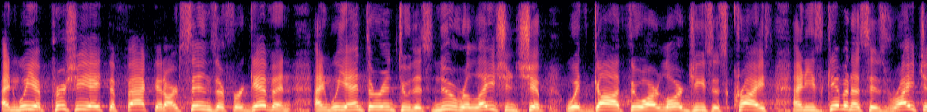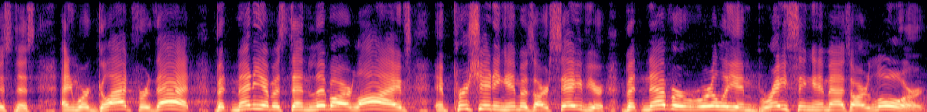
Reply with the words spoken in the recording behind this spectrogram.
And we appreciate the fact that our sins are forgiven and we enter into this new relationship with God through our Lord Jesus Christ. And He's given us His righteousness and we're glad for that. But many of us then live our lives appreciating Him as our Savior, but never really embracing Him as our Lord.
